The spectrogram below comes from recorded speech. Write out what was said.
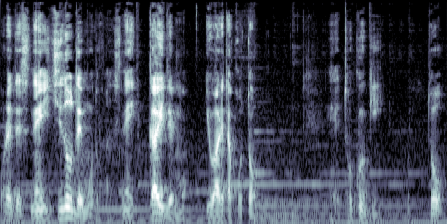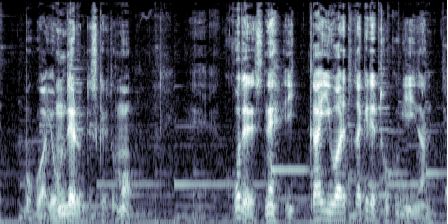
これですね一度でもとかですね一回でも言われたこと、えー、特技と僕は呼んでるんですけれども、え、ここでですね一回言われただけで特技なんて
